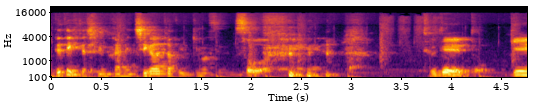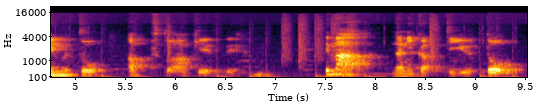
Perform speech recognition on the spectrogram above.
出てきた瞬間に違うタブ行きますよね。そうだね。 Today とゲームと App とアーケードで。で、まあ、何かっていうと、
